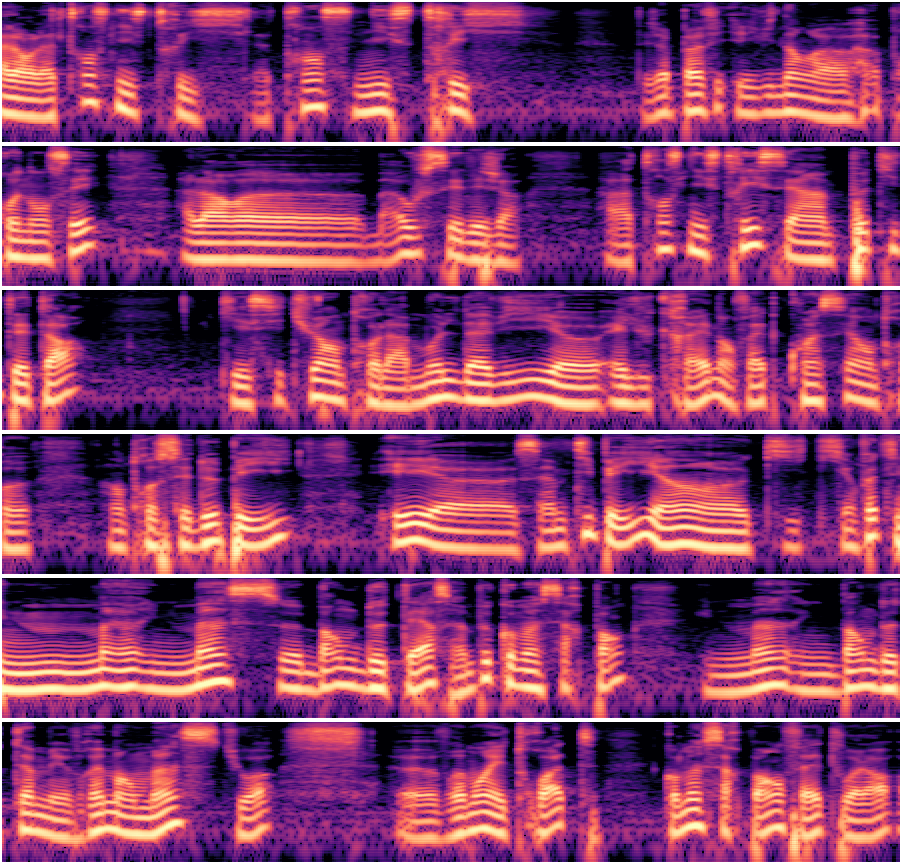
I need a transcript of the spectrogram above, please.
Alors, la Transnistrie, la Transnistrie déjà pas évident à, prononcer. Alors, euh, bah, où c'est déjà? À Transnistrie, c'est un petit État qui est situé entre la Moldavie euh, et l'Ukraine, en fait, coincé entre, entre ces deux pays. Et euh, c'est un petit pays hein, qui, qui, en fait, une, une mince bande de terre. C'est un peu comme un serpent, une, une bande de terre, mais vraiment mince, tu vois, vraiment étroite, comme un serpent, en fait, voilà.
